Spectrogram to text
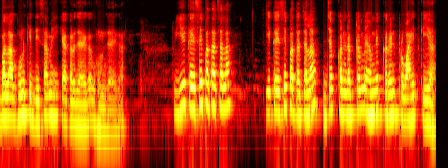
बलाघूर्ण की दिशा में ही क्या कर जाएगा? घूम जाएगा। तो ये कैसे पता चला? ये कैसे पता चला? जब कंडक्टर में हमने करंट प्रवाहित किया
